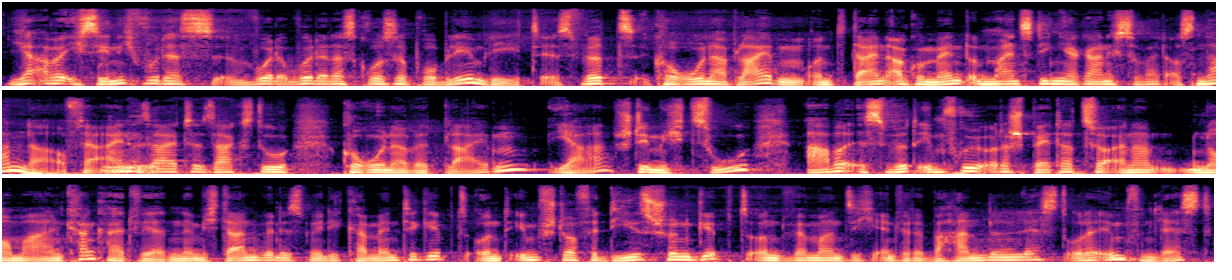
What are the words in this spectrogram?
Ja, aber ich sehe nicht, wo das, wo, wo da das große Problem liegt. Es wird Corona bleiben. Und dein Argument und meins liegen ja gar nicht so weit auseinander. Auf der einen Nö. Seite sagst du, Corona wird bleiben, ja, stimme ich zu, aber es wird eben früher oder später zu einer normalen Krankheit werden, nämlich dann, wenn es Medikamente gibt und Impfstoffe, die es schon gibt und wenn man sich entweder behandeln lässt oder impfen lässt.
